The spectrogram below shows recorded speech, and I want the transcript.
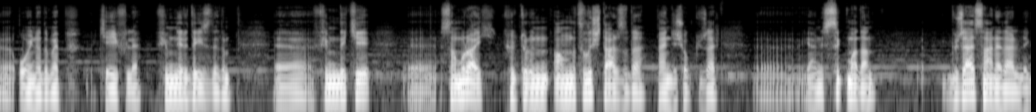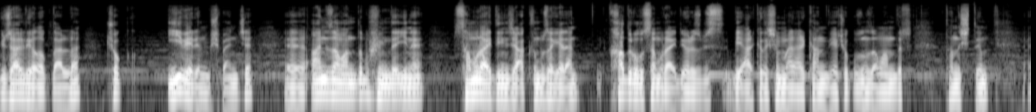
e, oynadım hep keyifle. Filmleri de izledim. E, filmdeki e, samuray kültürünün anlatılış tarzı da bence çok güzel. E, yani sıkmadan güzel sahnelerle, güzel diyaloglarla çok iyi verilmiş bence. E, aynı zamanda bu filmde yine samuray deyince aklımıza gelen kadrolu samuray diyoruz biz. Bir arkadaşım var Erkan diye çok uzun zamandır tanıştığım. E,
